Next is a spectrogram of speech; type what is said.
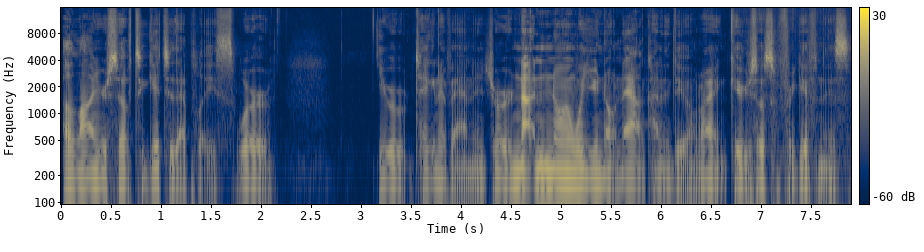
allowing yourself to get to that place where you were taking advantage or not knowing what you know now kind of deal, right? Give yourself some forgiveness.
